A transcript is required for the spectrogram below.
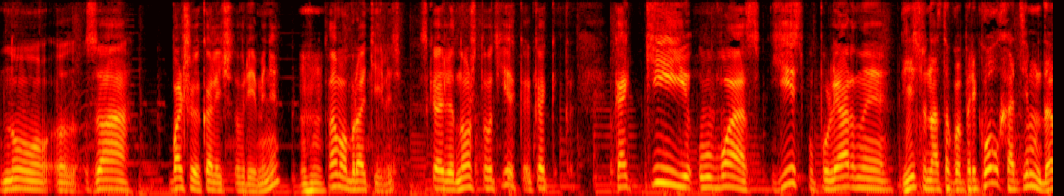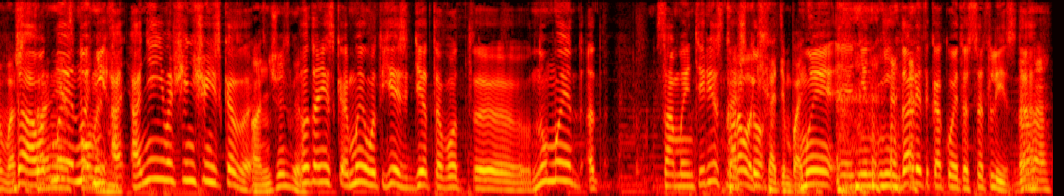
ну, э, за большое количество времени Мгм. к нам обратились. Сказали, ну, что вот есть, как- как- какие у вас есть популярные... Есть у нас такой прикол, хотим, да, в вашей да, вот стране мы, ну, не- а- они вообще ничего не сказали. А, ничего не сказали? Вот они сказали, мы вот есть где-то вот, э, ну, мы... э, Самое интересное, Караоке что мы э, не, не дали это какой-то сет-лист, да, Ага.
